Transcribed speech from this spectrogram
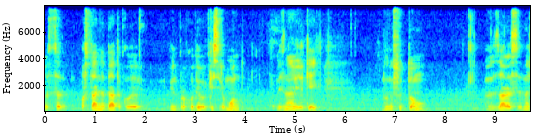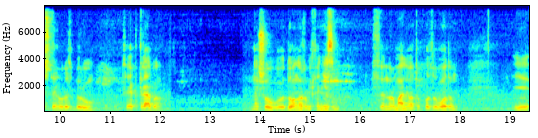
Ось це остання дата, коли він проходив якийсь ремонт, не знаю який. Ну не суть тому. Зараз значить, я його розберу, все як треба. Знайшов донор, механізм, все нормально автоподзаводом. І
